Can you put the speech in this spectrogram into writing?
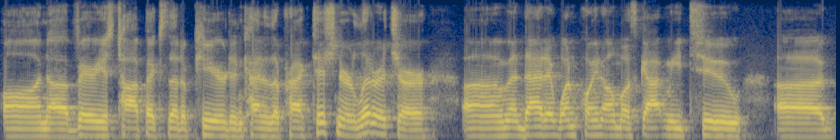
on uh, various topics that appeared in kind of the practitioner literature, um, and that at one point almost got me to. Uh,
